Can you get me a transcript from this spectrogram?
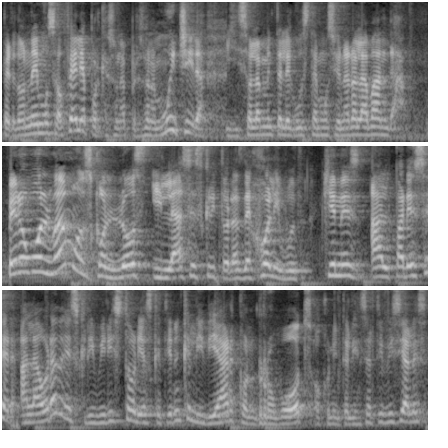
Perdonemos a Ofelia porque es una persona muy chida y solamente le gusta emocionar a la banda. Pero volvamos con los y las escritoras de Hollywood, quienes al parecer a la hora de escribir historias que tienen que lidiar con robots o con inteligencia artificiales,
